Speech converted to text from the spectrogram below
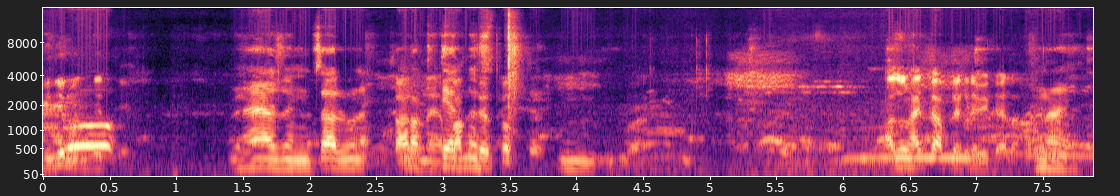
किती म्हणतात ते? नाही अजून चालू नाही. चालू नाही बघत्यात बघतात नुसतं. फक्त हम्म. अजून आहेत का आपल्याकडे विकायला? नाही.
